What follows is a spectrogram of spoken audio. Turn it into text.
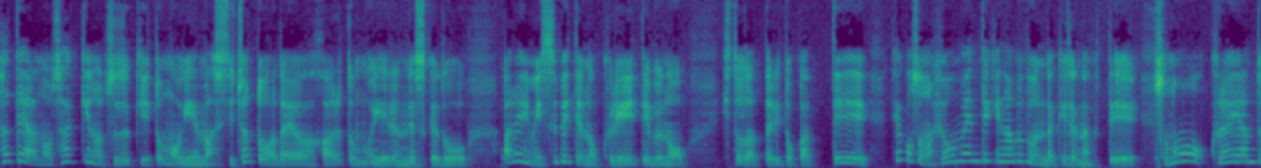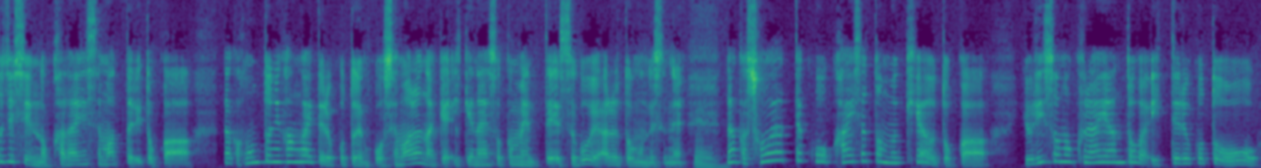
さてあのさっきの続きとも言えますしちょっと話題は変わるとも言えるんですけどある意味全てのクリエイティブの人だったりとかって結構その表面的な部分だけじゃなくてそのクライアント自身の課題に迫ったりとかなんか本当に考えてることにこう迫らなきゃいけない側面ってすごいあると思うんですね。うんなんかそうやってこう会社と向き合うとかよりそのクライアントが言ってることを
